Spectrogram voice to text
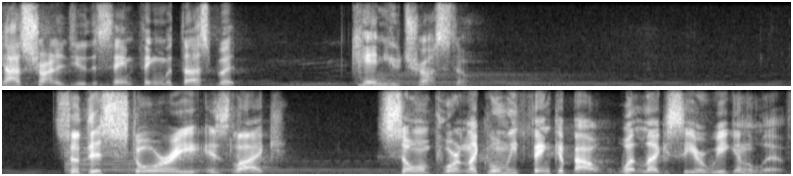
God's trying to do the same thing with us, but can you trust Him? So, this story is like so important. Like when we think about what legacy are we gonna live?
